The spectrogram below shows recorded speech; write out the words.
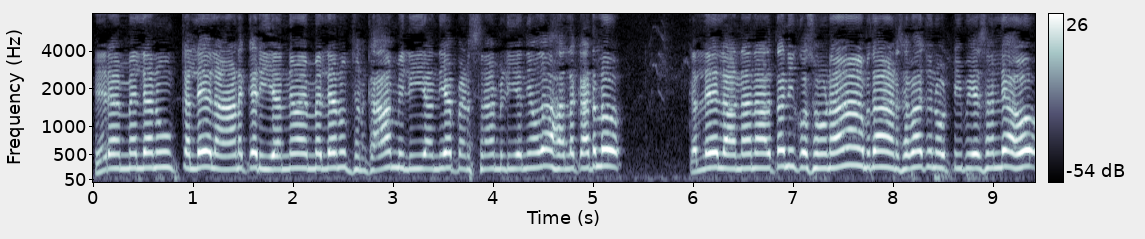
ਫਿਰ ਐਮਐਲਏ ਨੂੰ ਕੱਲੇ ਐਲਾਨ ਕਰੀ ਜਾਂਦੇ ਹੋ ਐਮਐਲਏ ਨੂੰ ਤਨਖਾਹ ਮਿਲੀ ਜਾਂਦੀ ਆ, ਪੈਨਸ਼ਨਾਂ ਮਿਲੀ ਜਾਂਦੀਆਂ, ਉਹਦਾ ਹੱਲ ਕੱਢ ਲਓ। ਕੱਲੇ ਐਲਾਨਾਂ ਨਾਲ ਤਾਂ ਨਹੀਂ ਕੁਛ ਹੋਣਾ, ਵਿਧਾਨ ਸਭਾ 'ਚ ਨੋਟੀਫਿਕੇਸ਼ਨ ਲਿਆਓ।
